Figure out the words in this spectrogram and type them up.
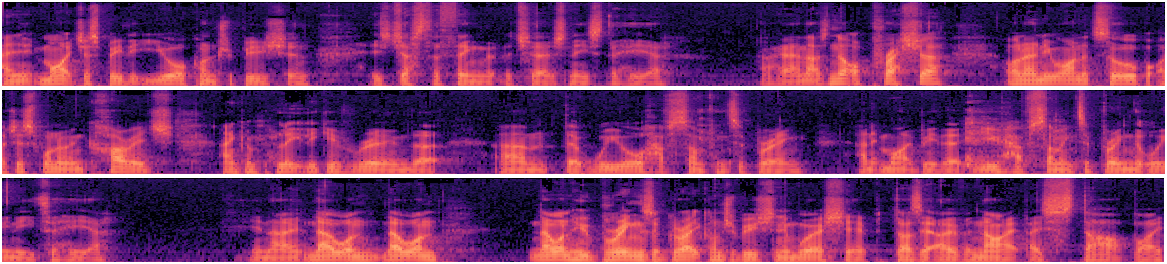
and it might just be that your contribution is just the thing that the church needs to hear. Okay, and that's not a pressure on anyone at all, but I just want to encourage and completely give room that um, that we all have something to bring, and it might be that you have something to bring that we need to hear. You know, no one, no one, no one who brings a great contribution in worship does it overnight. They start by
